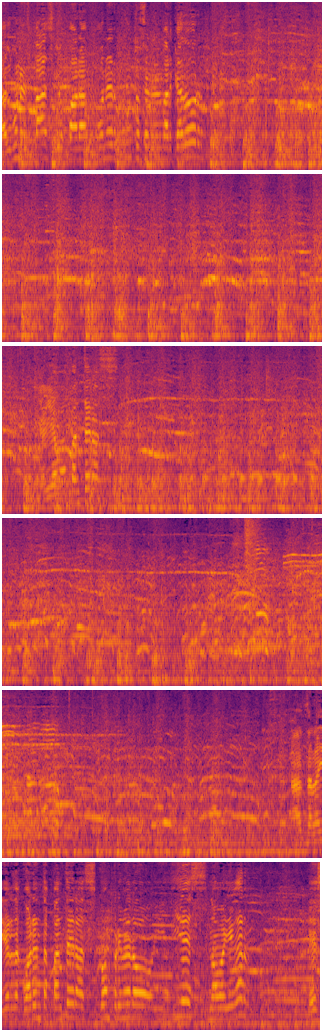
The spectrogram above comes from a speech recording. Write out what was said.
algún espacio para poner puntos en el marcador. Allá van Panteras. Hasta la yarda 40 Panteras con primero y 10 no va a llegar. Es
